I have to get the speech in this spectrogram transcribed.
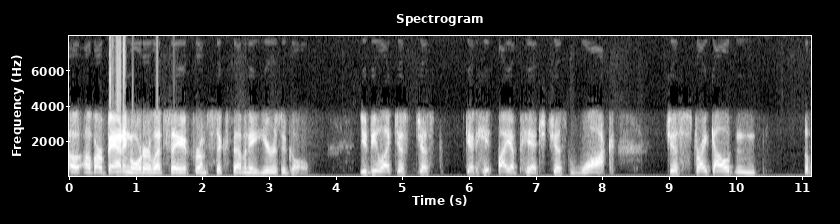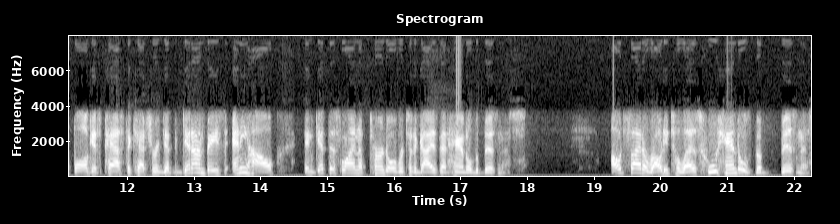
uh, of our batting order, let's say from six, seven, eight years ago, you'd be like, just just get hit by a pitch, just walk, just strike out, and the ball gets past the catcher and get get on base anyhow, and get this lineup turned over to the guys that handle the business. Outside of Rowdy Tellez, who handles the business?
